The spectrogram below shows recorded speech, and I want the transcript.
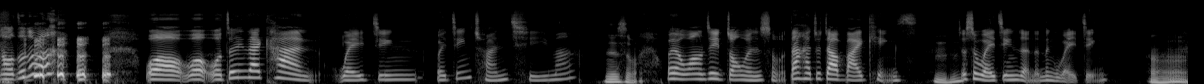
哦，真的吗？我我我最近在看。维京维京传奇吗？那是什么？我有点忘记中文是什么，但它就叫 Vikings，嗯，就是维京人的那个维京。嗯，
